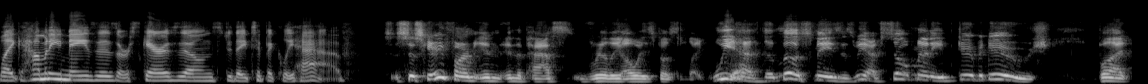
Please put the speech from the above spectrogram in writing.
like how many mazes or scare zones do they typically have? So Scary Farm in in the past really always boasted like we have the most mazes, we have so many doobadoosh, but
